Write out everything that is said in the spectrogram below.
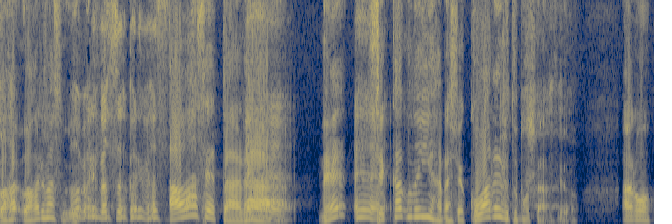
わかります？わかりますわかります。合わせたら、ね、ええ。せっかくのいい話は壊れると思ったんですよ。あの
